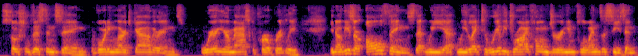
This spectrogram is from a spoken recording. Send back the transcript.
social distancing, avoiding large gatherings, wearing your mask appropriately. You know, these are all things that we uh, we like to really drive home during influenza season,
